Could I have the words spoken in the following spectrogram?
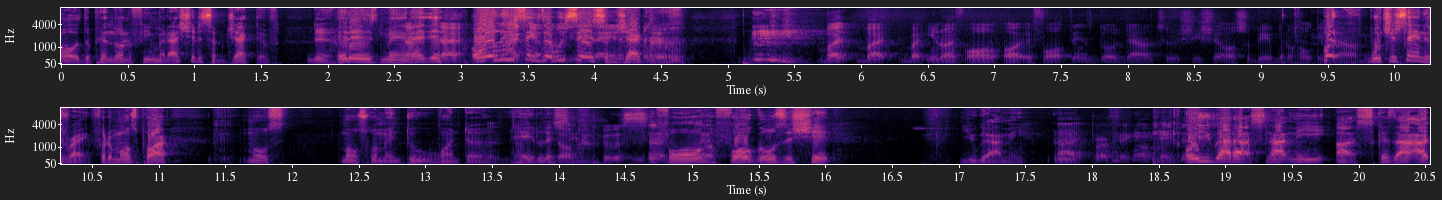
Oh, it depends on the female. That shit is subjective. Yeah. It is, man. That- That- that- all these get things that we say she's is subjective. But but but you know if all or if all things go down to she should also be able to hold it down. But what you're saying is right. For the most part, most most women do want to. Hey, listen. don't- If all if all goes to shit, you got me. All right, perfect. Okay. Or this- you got us, not me, us. Because I, I,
